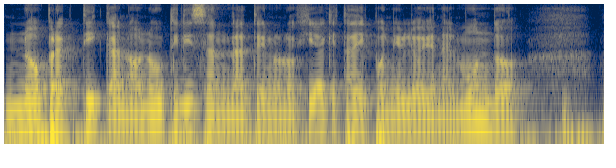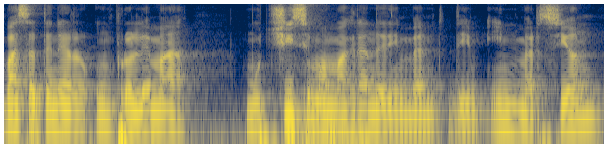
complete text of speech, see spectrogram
no practican o no utilizan la tecnología que está disponible hoy en el mundo, vas a tener un problema muchísimo más grande de, inmersión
